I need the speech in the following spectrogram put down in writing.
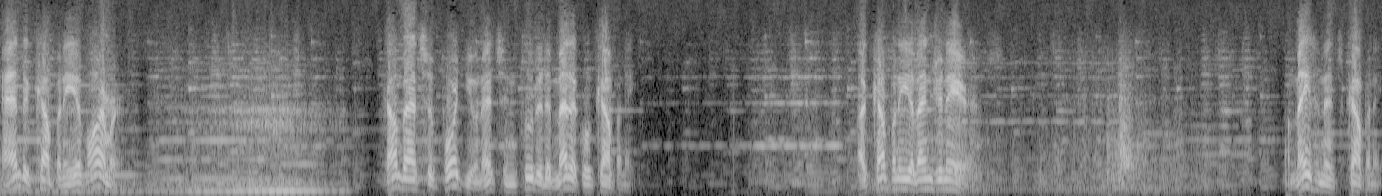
and a company of armor. Combat support units included a medical company, a company of engineers, a maintenance company,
